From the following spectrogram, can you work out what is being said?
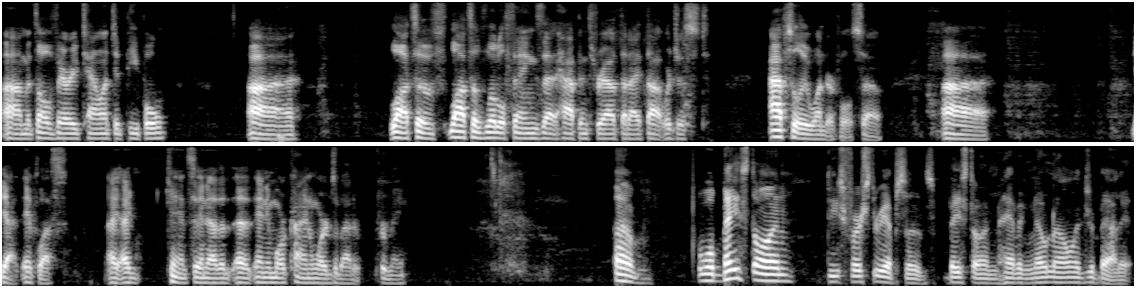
Um, it's all very talented people. Uh, lots of lots of little things that happened throughout that I thought were just absolutely wonderful. So, uh, yeah, A plus. I, I can't say another, uh, any more kind words about it for me. Um, well, based on these first three episodes, based on having no knowledge about it,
